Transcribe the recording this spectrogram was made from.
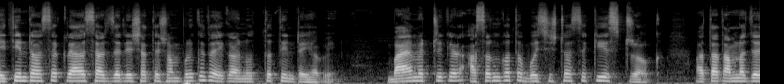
এই তিনটা হচ্ছে ক্রায়োসার্জারির সাথে সম্পর্কিত, এই কারণে উত্তর তিনটাই হবে। বায়োমেট্রিকের আচরণগত বৈশিষ্ট্য হচ্ছে কি স্ট্রোক অর্থাৎ আমরা যে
